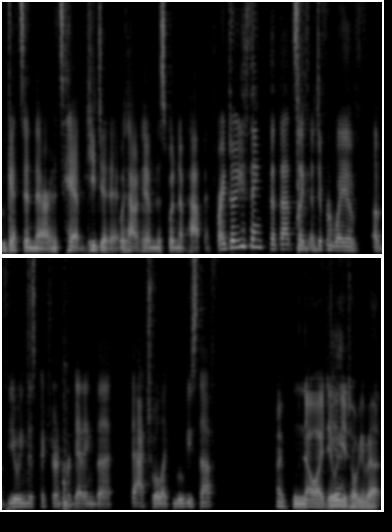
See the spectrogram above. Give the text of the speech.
who gets in there and it's him. He did it. Without him this wouldn't have happened. Right? Don't you think that that's like a different way of of viewing this picture and forgetting the the actual like movie stuff? I have no idea yeah. what you're talking about.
